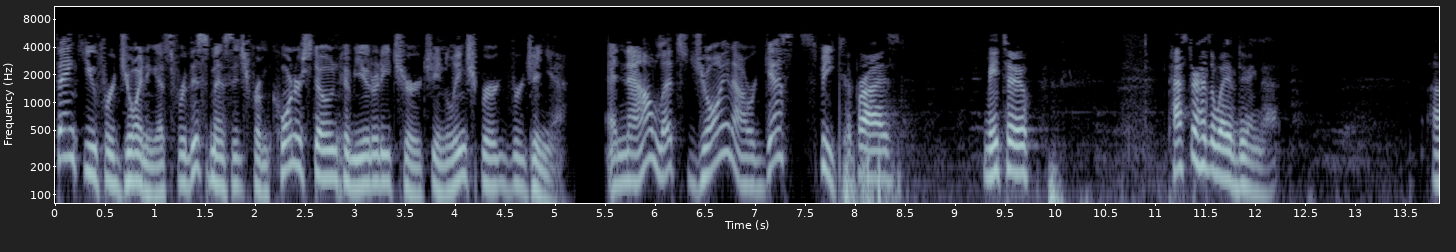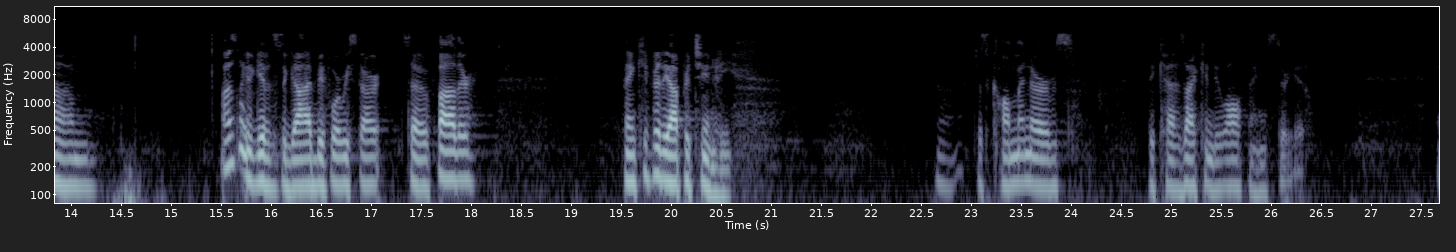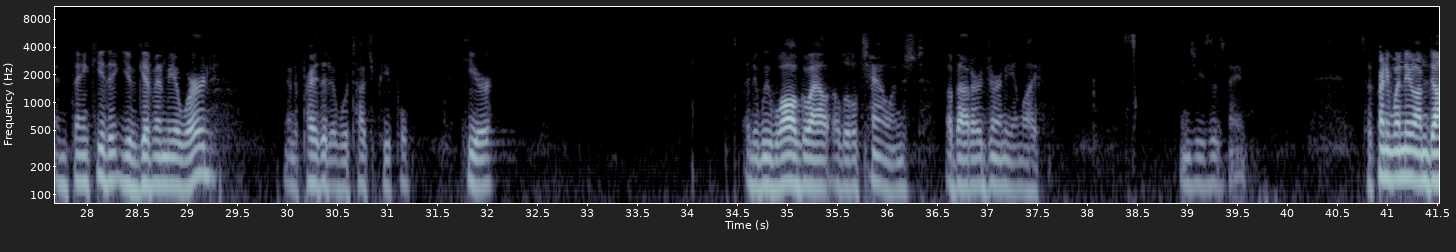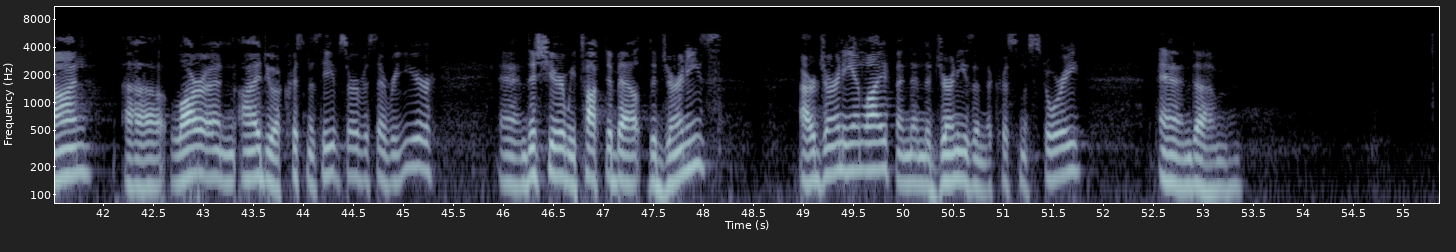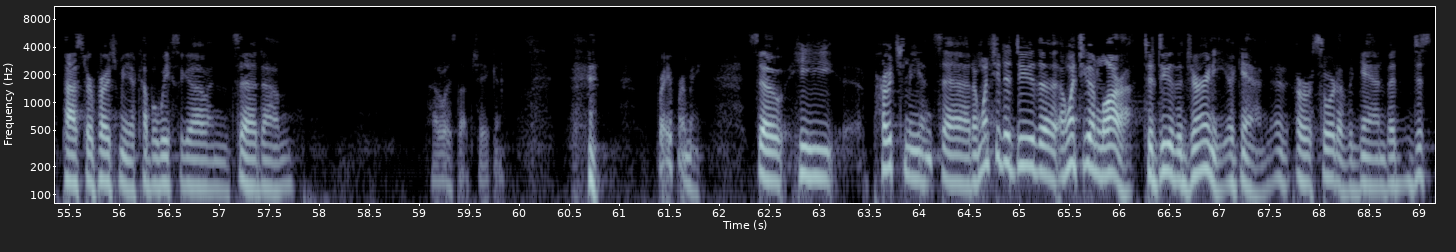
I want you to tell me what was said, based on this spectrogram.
Thank you for joining us for this message from Cornerstone Community Church in Lynchburg, Virginia. And now let's join our guest speaker. Surprised. Me too. Pastor has a way of doing that. Um, I was going to give this to God before we start. So, Father, thank you for the opportunity. Uh, just calm my nerves because I can do all things through you. And thank you that you've given me a word, and I pray that it will touch people here. And that we will all go out a little challenged about our journey in life. In Jesus' name. So, for anyone new, I'm Don. Uh, Laura and I do a Christmas Eve service every year. And this year we talked about the journeys, our journey in life, and then the journeys in the Christmas story. And um, pastor approached me a couple weeks ago and said, um, "How do I stop shaking? Pray for me." So he approached me and said, "I want you to do the, I want you and Laura to do the journey again, or sort of again, but just,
